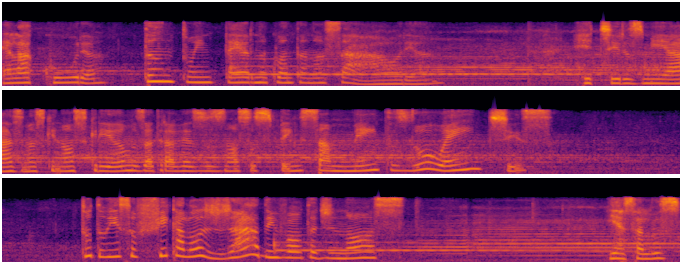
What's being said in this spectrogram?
Ela cura tanto o interno quanto a nossa áurea. Retira os miasmas que nós criamos através dos nossos pensamentos doentes tudo isso fica alojado em volta de nós. E essa luz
